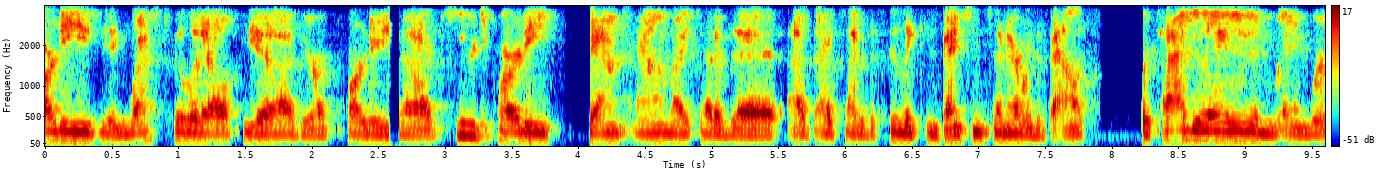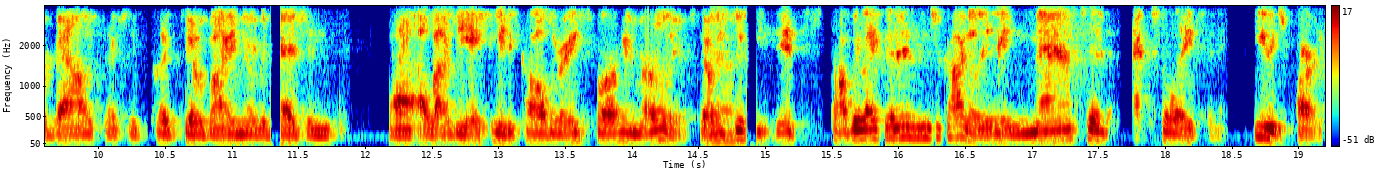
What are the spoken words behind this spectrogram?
parties in West Philadelphia. There are parties, uh, huge party downtown, right outside of the outside of the Philly Convention Center, where the ballots were tabulated and, and where ballots actually put Joe Biden over the edge and uh, allowed the AP to call the race for him earlier. So yeah. it's just it's probably like it is in Chicago. It's a massive exhalation, a huge party.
